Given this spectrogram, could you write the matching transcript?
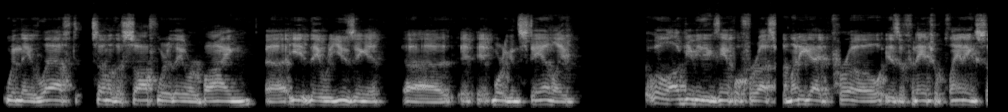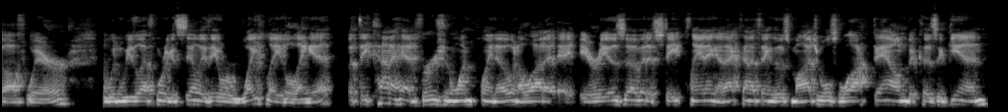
when they left, some of the software they were buying, uh, they were using it uh, at, at Morgan Stanley well, I'll give you the example for us. MoneyGuidePro is a financial planning software. When we left Morgan Stanley, they were white labeling it, but they kind of had version 1.0 in a lot of areas of it, estate planning and that kind of thing. Those modules locked down because, again,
